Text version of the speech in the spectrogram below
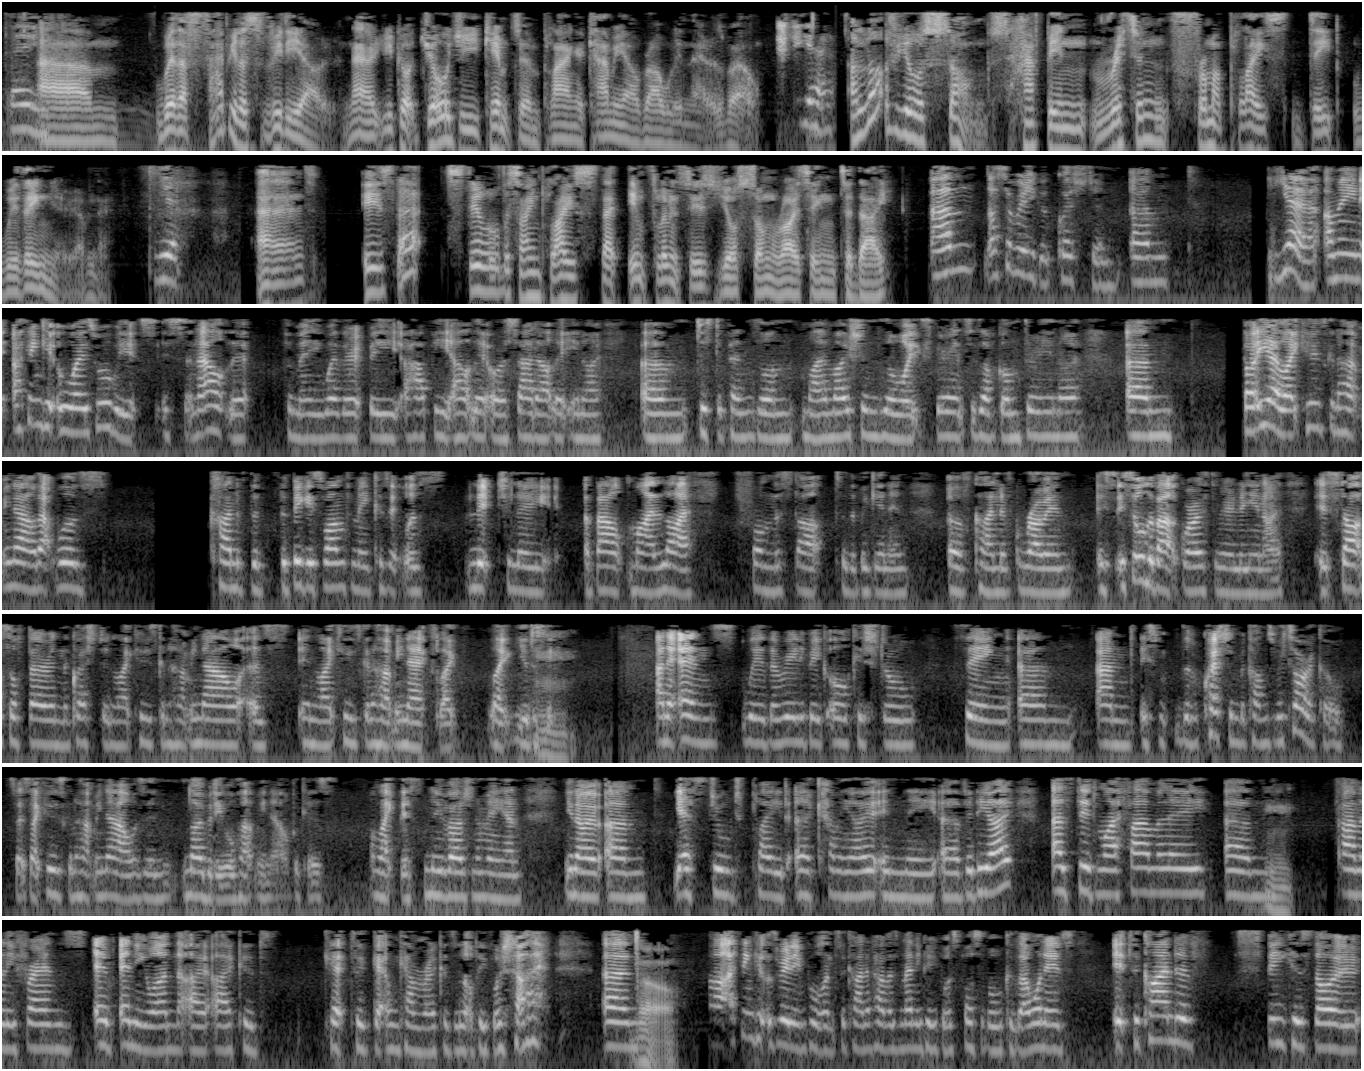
Um, with a fabulous video. Now you've got Georgie Kimpton playing a cameo role in there as well. yeah. A lot of your songs have been written from a place deep within you, haven't they? Yeah. And is that still the same place that influences your songwriting today? Um, that's a really good question. Um, yeah, I mean, I think it always will be. It's it's an outlet for me, whether it be a happy outlet or a sad outlet. You know, um, just depends on my emotions or what experiences I've gone through. You know, um, but yeah, like who's gonna hurt me now? That was kind of the the biggest one for me because it was literally about my life from the start to the beginning of kind of growing. It's it's all about growth, really. You know, it starts off there in the question like who's gonna hurt me now, as in like who's gonna hurt me next, like like you're just Mm. and it ends with a really big orchestral thing, um, and it's the question becomes rhetorical. So it's like, who's going to hurt me now? As in, nobody will hurt me now because I'm like this new version of me. And you know, um, yes, George played a cameo in the uh, video, as did my family, um, Mm. Family, friends, anyone that I I could get to get on camera because a lot of people are shy. Um, Oh. but I think it was really important to kind of have as many people as possible because I wanted it to kind of speak as though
